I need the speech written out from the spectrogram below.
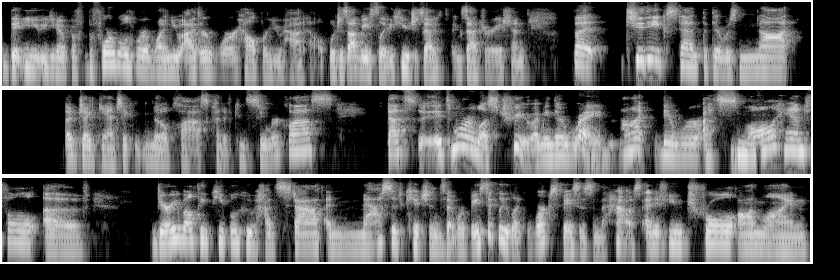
that you you know before world war one you either were help or you had help which is obviously a huge exa- exaggeration. But to the extent that there was not a gigantic middle class kind of consumer class that's it's more or less true i mean there were right. not there were a small handful of very wealthy people who had staff and massive kitchens that were basically like workspaces in the house. And if you troll online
